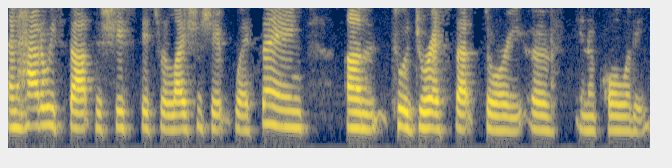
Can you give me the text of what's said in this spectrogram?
And how do we start to shift this relationship we're seeing um, to address that story of inequality?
